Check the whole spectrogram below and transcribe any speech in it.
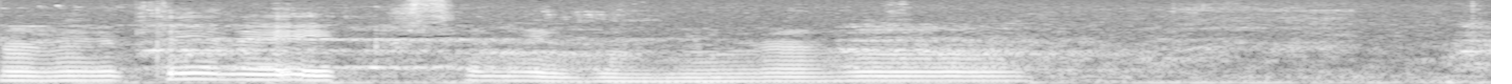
तेरे एक समय गुमरा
